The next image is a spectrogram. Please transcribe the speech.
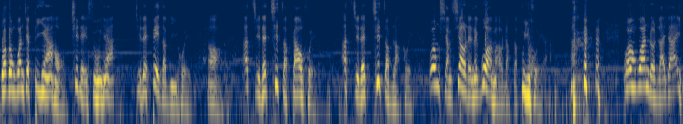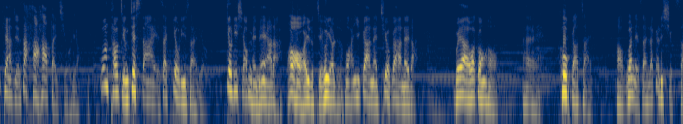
我讲阮遮边仔吼，七个师兄，一个八十二岁，哦，啊，一个七十九岁，啊，一个七十六岁。我讲上少年的我嘛有六十几岁啊啦。我讲阮落来遮一听者，煞哈哈大笑了。我讲头前这三个使叫你使了。叫你小妹妹啊啦，哦，伊就坐伙就欢喜甲安尼笑甲安尼啦。尾仔我讲吼，哎，好佳哉，吼，阮会使来甲你熟悉，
